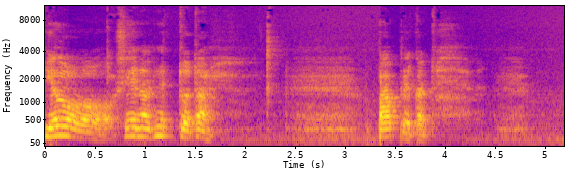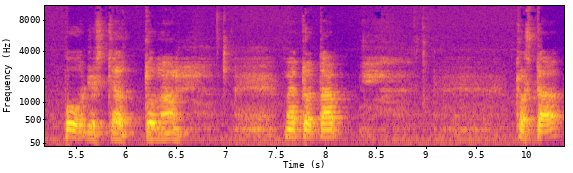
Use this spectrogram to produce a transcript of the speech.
Joo, siinä on nyt tuota paprikat puhdisteltuna. Mä tuota, tuosta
